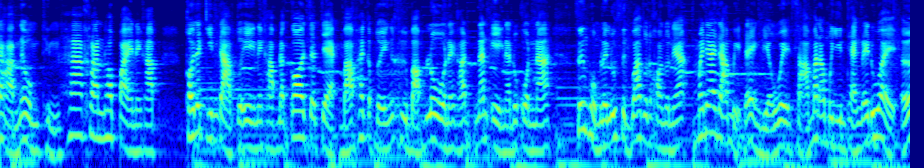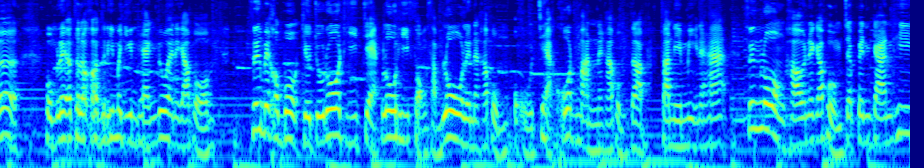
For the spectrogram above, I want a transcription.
ดาบเนี่ยผมถึง 5 ครั้นเข้าไปนะครับเขาจะกินดาบตัวเองนะครับแล้วก็จะแจกบัฟให้กับตัวเองก็คือบัฟโลนะครับนั่นเองนะทุกคนนะซึ่งผมเลยรู้สึกว่าตัวละครตัวเนี้ยไม่ได้ดาเมจได้อย่างเดียวเว้ยสามารถเอามายืนแทงได้ด้วย เออ ผมเลยเอาตัวละครตัวนี้มายืนแทงด้วยนะครับผม ซึ่งเป็นคอมโบกเคียวจูโร่ทีแจกโลทีสองสาโลเลยนะครับผมโอ้โหแจกโคตรมันนะครับผมสำหรับซาเนมินะฮะซึ่งโลของเขานะครับผมจะเป็นการที่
